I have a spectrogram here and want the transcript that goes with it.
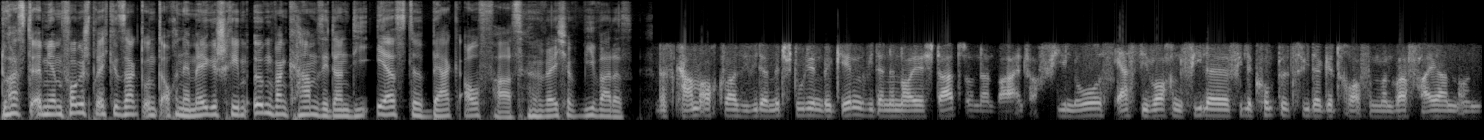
Du hast äh, mir im Vorgespräch gesagt und auch in der Mail geschrieben, irgendwann kam sie dann die erste Bergaufphase. Welche, wie war das? Das kam auch quasi wieder mit Studienbeginn, wieder eine neue Stadt und dann war einfach viel los. Erst die Wochen viele, viele Kumpels wieder getroffen, man war feiern und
